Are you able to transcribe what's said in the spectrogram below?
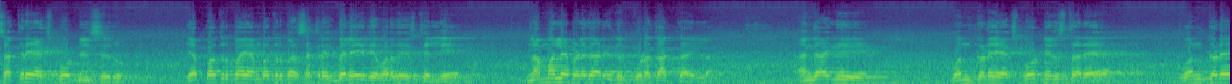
ಸಕ್ಕರೆ ಎಕ್ಸ್ಪೋರ್ಟ್ ನಿಲ್ಲಿಸಿದ್ರು. ಎಪ್ಪತ್ತು ರೂಪಾಯಿ, ಎಂಬತ್ತು ರೂಪಾಯಿ ಸಕ್ಕರೆಗೆ ಬೆಲೆ ಇದೆ ಹೊರದೇಶದಲ್ಲಿ. ನಮ್ಮಲ್ಲೇ ಬೆಳೆಗಾರಿಗೆ ದುಡ್ಡು ಕೊಡೋಕ್ಕಾಗ್ತಾ ಇಲ್ಲ. ಹಂಗಾಗಿ ಒಂದು ಕಡೆ ಎಕ್ಸ್ಪೋರ್ಟ್ ನಿಲ್ಲಿಸ್ತಾರೆ, ಒಂದು ಕಡೆ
